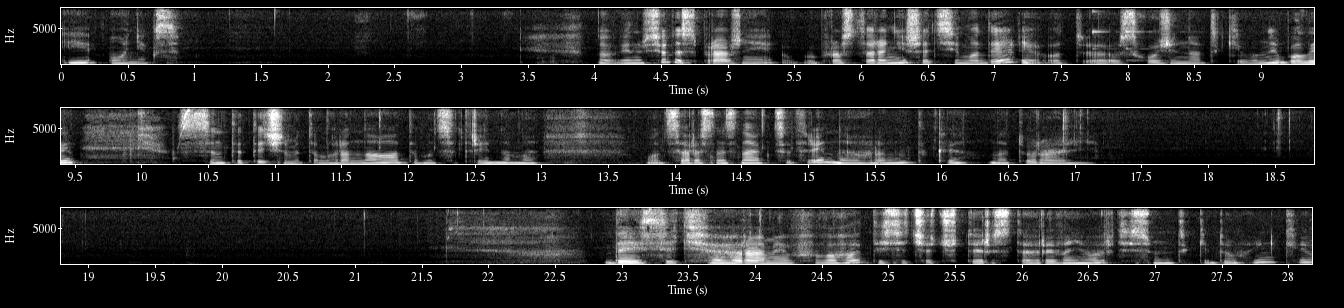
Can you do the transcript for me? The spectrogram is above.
І Онікс. Ну, він всюди справжній. Просто раніше ці моделі, от е, схожі на такі, вони були з синтетичними там гранатами, цитринами. От зараз не знаю, як цитрини, а гранатики натуральні. Десять грамів вага, 1400 гривень вартість. Вони такі довгенькі,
